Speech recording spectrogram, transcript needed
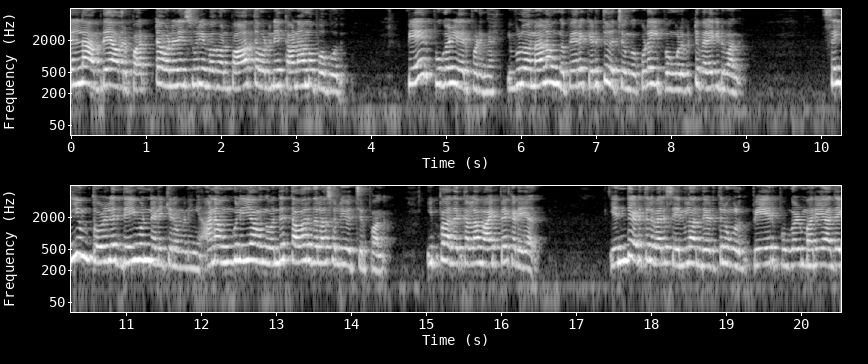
எல்லாம் அப்படியே அவர் பட்ட உடனே சூரிய பகவான் பார்த்த உடனே காணாமல் போகுது. பேர் புகழ் ஏற்படுங்க. இவ்வளோ நாளாக உங்கள் பேரை கெடுத்து வச்சவங்க கூட இப்போ உங்களை விட்டு விலகிடுவாங்க. செய்யும் தொழிலை தெய்வம்னு நினைக்கிறவங்க நீங்கள் ஆனால் உங்களையே அவங்க வந்து தவறுதலாக சொல்லி வச்சுருப்பாங்க. இப்போ அதற்கெல்லாம் வாய்ப்பே கிடையாது. எந்த இடத்துல வேலை செய்யுங்களோ அந்த இடத்துல உங்களுக்கு பேர் புகழ் மரியாதை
